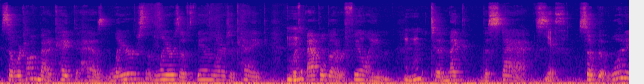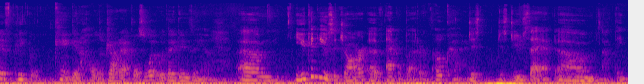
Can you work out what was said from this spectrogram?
So, we're talking about a cake that has layers and layers of thin layers of cake with Mhm. apple butter filling Mm-hmm. to make the stacks. Yes. So, but what if people can't get a hold of dried apples? What would they do then? Um, you could use a jar of apple butter. Okay. Just just use that. Um, Mhm. I think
